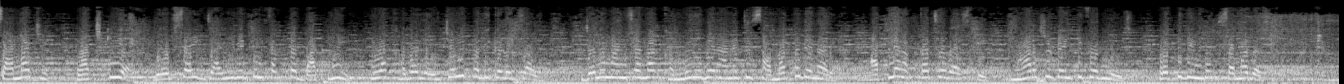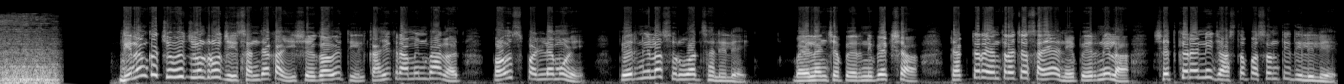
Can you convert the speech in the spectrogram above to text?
सामाजिक राजकीय व्यावसायिक जाणीवेतून फक्त बातमी किंवा खबर यांच्याही पलीकडे जाऊन जनमानसांना खंबीर उभे राहण्याचे सामर्थ्य देणारे आपल्या हक्काचं व्यासपीठ महाराष्ट्र ट्वेंटी फोर न्यूज प्रतिबिंब समाजात दिनांक चोवीस जून रोजी संध्याकाळी शेगाव येथील काही ग्रामीण भागात पाऊस पडल्यामुळे पेरणीला सुरुवात झालेली आहे. बैलांच्या पेरणीपेक्षा ट्रॅक्टर यंत्राच्या साहाय्याने पेरणीला शेतकऱ्यांनी जास्त पसंती दिलेली आहे.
